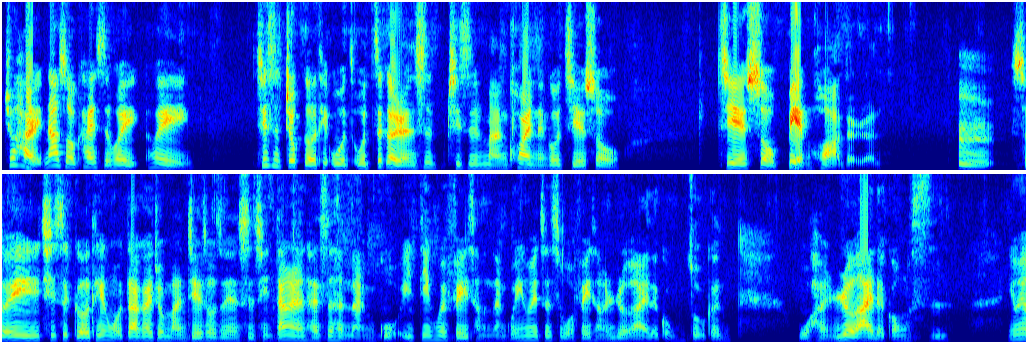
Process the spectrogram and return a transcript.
就还那时候开始会会，其实就隔天，我我这个人是其实蛮快能够接受接受变化的人，嗯，所以其实隔天我大概就蛮接受这件事情，当然还是很难过，一定会非常难过，因为这是我非常热爱的工作，跟我很热爱的公司。”因为，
